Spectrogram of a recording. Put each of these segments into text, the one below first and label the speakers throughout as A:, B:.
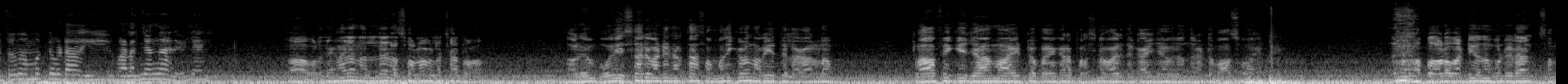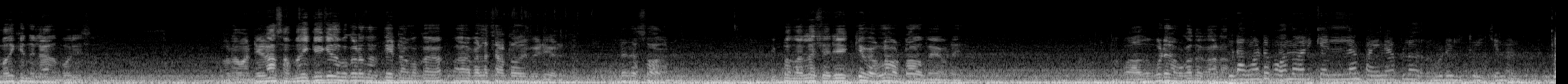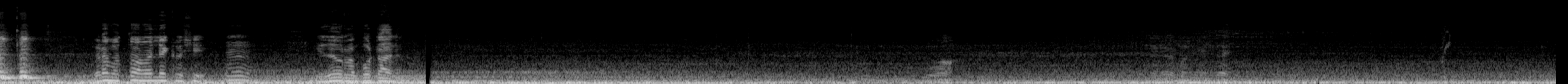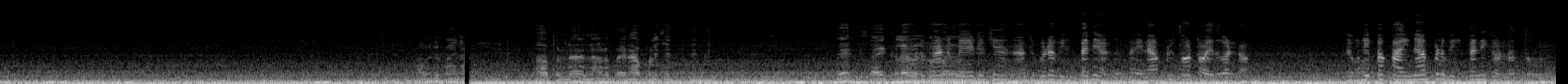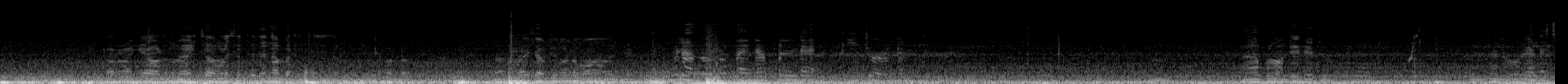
A: അടുത്ത് നമുക്ക് ഇവിടെ ഈ വളഞ്ഞങ്ങാനം ഇല്ലേ?
B: ആ വളഞ്ഞങ്ങാനം നല്ല രസമുള്ള വെള്ളച്ചാട്ടമാണ് അവിടെയും പോലീസുകാർ വണ്ടി നിർത്താൻ സമ്മതിക്കുമെന്ന് അറിയത്തില്ല. കാരണം ട്രാഫിക് ജാം ആയിട്ട് ഭയങ്കര പ്രശ്നമായിരുന്നു കഴിഞ്ഞ ഒരു ഒന്ന് രണ്ട് മാസമായിട്ട്. അപ്പോൾ അവിടെ വണ്ടിയൊന്നും കൊണ്ടിടാൻ സമ്മതിക്കുന്നില്ലായിരുന്നു പോലീസ്. അവിടെ വണ്ടി ഇടാൻ സമ്മതിക്കെങ്കിൽ നമുക്കവിടെ നിർത്തിയിട്ട് നമുക്ക് വെള്ളച്ചാട്ടം വീഡിയോ എടുക്കാം. നല്ല രസമാണ്. ഇപ്പം നല്ല ശരിക്ക് വെള്ളം ഉണ്ടാവുമേ അവിടെ. അപ്പോൾ അതും കൂടി നമുക്കൊന്ന് കാണാം.
A: ഇവിടെ അങ്ങോട്ട് പോകുന്ന വഴിക്കെല്ലാം പൈനാപ്പിൾ റോഡിൽ ഇട്ട് വിൽക്കുന്നുണ്ട്
B: ഇവിടെ മൊത്തം അതല്ലേ കൃഷി. ഇത് റംബൂട്ടാനും വാ. ഭയങ്കര ഭംഗിയല്ലേ? അവർ പൈനാ- ആ പിള്ളേരെല്ലാം കൂടെ പൈനാപ്പിൾ ചെത്തി തന്നെ ഏ സൈക്കിളെ വരുന്ന
A: ഒരുപാട് മേടിക്കാൻ അത് ഇവിടെ വിൽപ്പനയുണ്ട് പൈനാപ്പിൾ തോട്ടം ഇത് കണ്ടോ ഇവിടെ ഇപ്പൊ പൈനാപ്പിൾ വിൽപ്പനയ്ക്കുണ്ടെന്ന് തോന്നുന്നു. ഇവിടെ തോന്നുന്നു പൈനാപ്പിളിന്റെ
B: ലോറിയാണ്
